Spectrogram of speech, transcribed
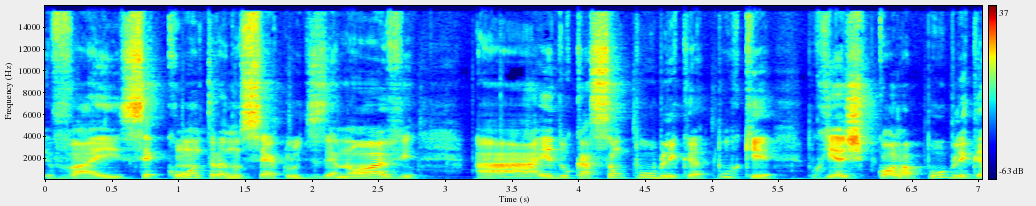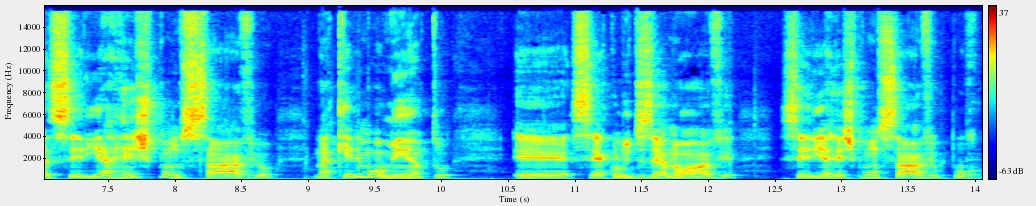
vai ser contra no século XIX a educação pública. Por quê? Porque a escola pública seria responsável, naquele momento, é, século XIX, seria responsável por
